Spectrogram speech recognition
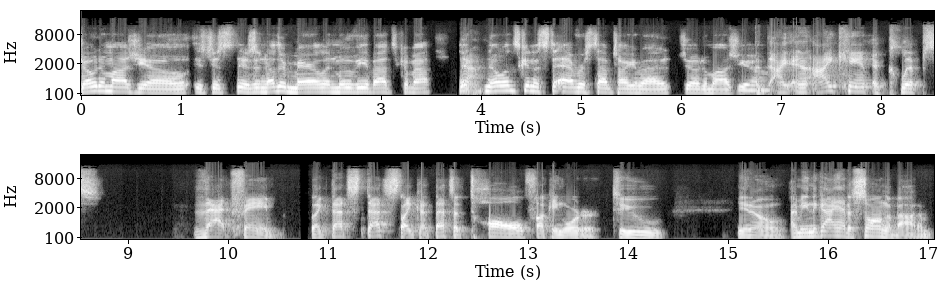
Joe DiMaggio is just. There's another Marilyn movie about to come out. Like, Yeah. No one's going to st- ever stop talking about Joe DiMaggio. I and I can't eclipse that fame. Like that's that's like a that's a tall fucking order to, you know. I mean, the guy had a song about him.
